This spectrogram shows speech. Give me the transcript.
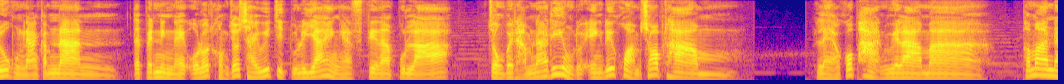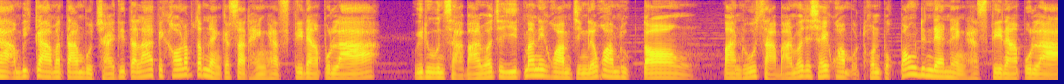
ลูกของนางกำนัน แต่เป็นหนึ่งในโอรสของเจ้าชายวิจิตรุริยะแห่งแฮสตินาปุระจงไปทำหน้าที่ของตัวเองด้วยความชอบธรรม แล้วก็ผ่านเวลามา พระมารดาอัมพิกามาตามบุตรชายทิตราชไปเข้ารับตำแหน่งกษัตริย์แห่งฮัสตินาปุระวิทูลสาบานว่าจะยึดมั่นในความจริงและความถูกต้องปานทูสาบานว่าจะใช้ความอดทนปกป้องดินแดนแห่งฮัสตินาปุระ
